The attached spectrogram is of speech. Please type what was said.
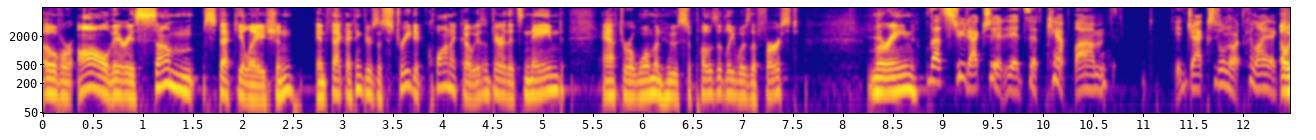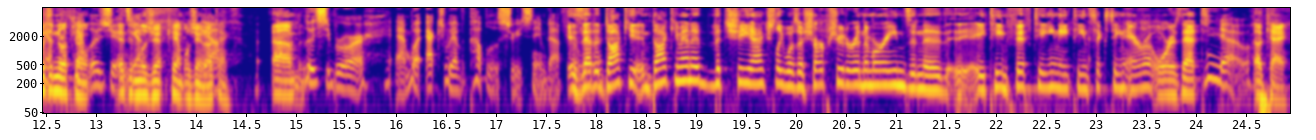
overall, there is some speculation. In fact, I think there's a street at Quantico, isn't there, that's named after a woman who supposedly was the first Marine? That street actually, it's at Camp. Um, in Jacksonville, North Carolina. Oh, it's in North Carolina. Lejeune, It's in yeah. Lejeune- Camp Lejeune, Yeah. okay. Um, Lucy Brewer, and what, actually, we have a couple of streets named after. Is her. that a docu- documented that she actually was a sharpshooter in the Marines in the 1815, 1816 era, or is that No. Okay,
